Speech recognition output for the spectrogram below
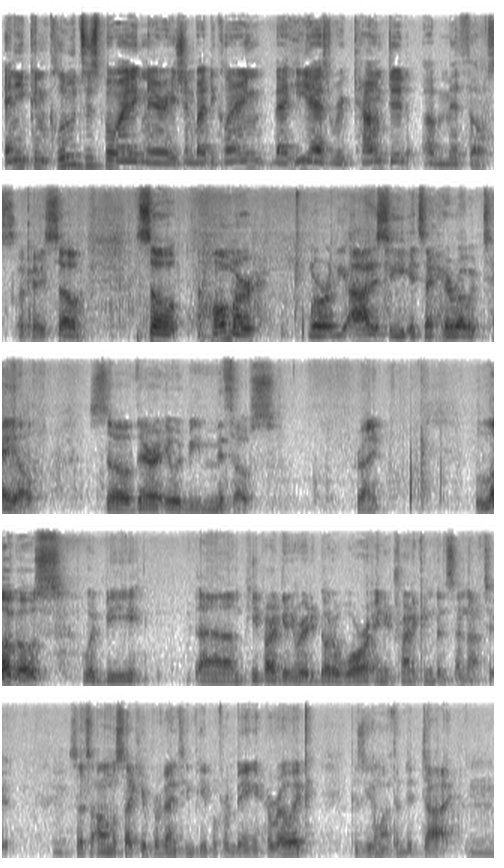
And he concludes his poetic narration by declaring that he has recounted a mythos. Okay, so, so Homer, or the Odyssey, it's a heroic tale. So there, it would be mythos, right? Logos would be um, people are getting ready to go to war, and you're trying to convince them not to. So it's almost like you're preventing people from being heroic because you don't want them to die. Mm.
